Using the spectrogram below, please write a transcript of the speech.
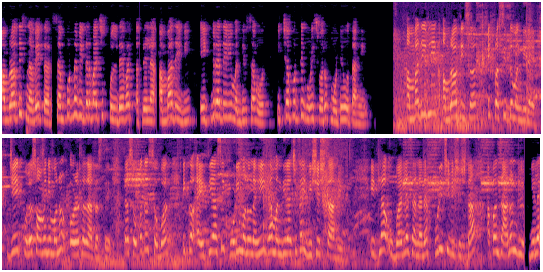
अमरावतीच नव्हे तर संपूर्ण विदर्भाची कुलदैवत असलेल्या अंबादेवी एकविरा देवी मंदिर समोर इच्छापूर्ती होळी स्वरूप मोठे होत आहे. अंबादेवी एक अमरावतीचं एक प्रसिद्ध मंदिर आहे जे एक कुलस्वामिनी म्हणून ओळखलं जात असते. त्यासोबतच सोबत एक ऐतिहासिक होळी म्हणूनही या मंदिराची काही विशेषता आहे. इथल्या उभारल्या जाणाऱ्या होळीची विशेषता आपण जाणून घेऊ. गेल्या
